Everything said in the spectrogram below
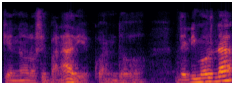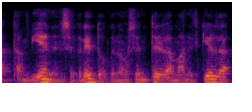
que no lo sepa nadie. Cuando de limosna, también en secreto, que no se entere la mano izquierda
